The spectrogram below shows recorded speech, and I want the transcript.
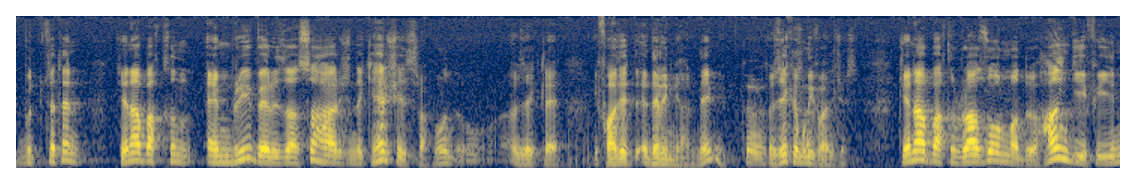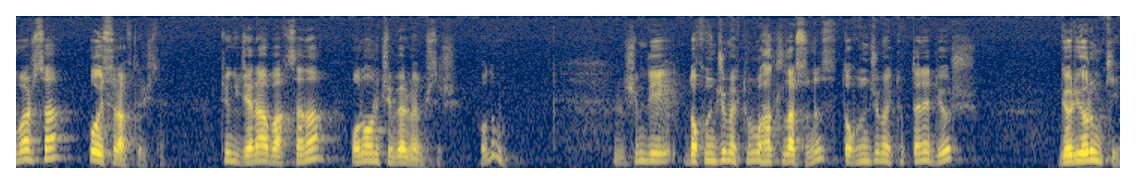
Bu zaten Cenab-ı Hakk'ın emri ve rızası haricindeki her şey israf. Onu özellikle ifade edelim yani değil mi? Evet. Özellikle bunu ifade edeceğiz. Cenab-ı Hakk'ın razı olmadığı hangi fiilin varsa o israftır işte. Çünkü Cenab-ı Hak sana onu onun için vermemiştir. Oldu mu? Şimdi 9. mektubu hatırlarsınız. 9. mektupta ne diyor? Görüyorum ki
